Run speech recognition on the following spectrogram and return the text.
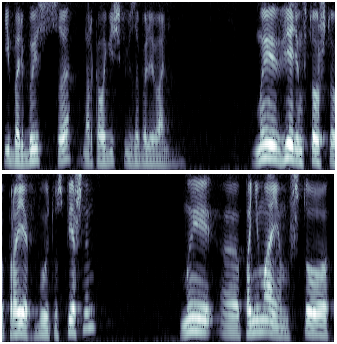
и борьбы с наркологическими заболеваниями. Мы верим в то, что проект будет успешным. Мы э, понимаем, что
